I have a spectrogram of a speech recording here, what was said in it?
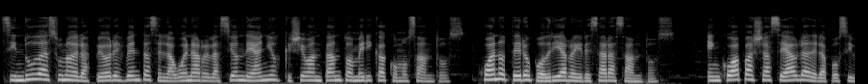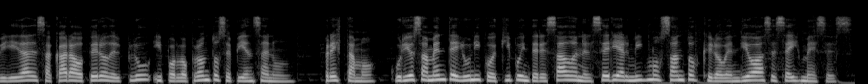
Sin duda es una de las peores ventas en la buena relación de años que llevan tanto América como Santos. Juan Otero podría regresar a Santos. En Coapa ya se habla de la posibilidad de sacar a Otero del club y por lo pronto se piensa en un préstamo, curiosamente el único equipo interesado en el sería el mismo Santos que lo vendió hace seis meses.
